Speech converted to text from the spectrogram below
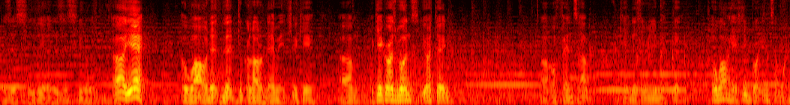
Let's just heal. Yeah. Let's just heal. Oh yeah. Oh wow. That that took a lot of damage. Okay. Um. Okay, crossbones. Your turn. Uh, offense up. Okay. Doesn't really matter. Oh wow. He actually brought in someone.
